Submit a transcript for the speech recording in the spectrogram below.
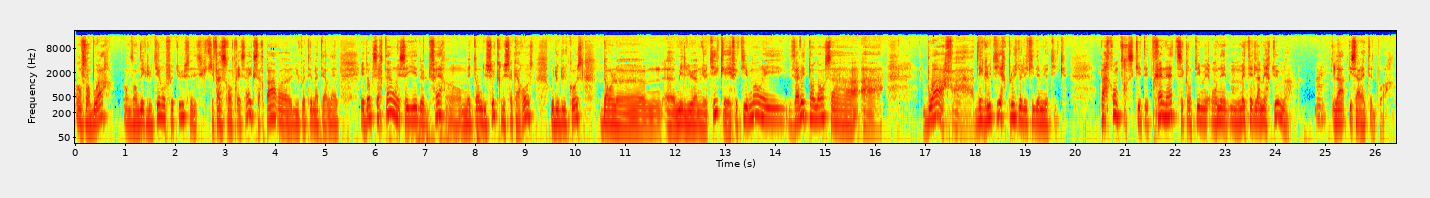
en faisant boire en faisant déglutir au fœtus, et qu'il fasse rentrer ça et que ça repart euh, du côté maternel. Et donc certains ont essayé de le faire en mettant du sucre, du saccharose ou du glucose dans le euh, milieu amniotique, et effectivement, ils avaient tendance à, boire, à déglutir plus de liquide amniotique. Par contre, ce qui était très net, c'est quand on, mettait de l'amertume, là, ils s'arrêtaient de boire.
